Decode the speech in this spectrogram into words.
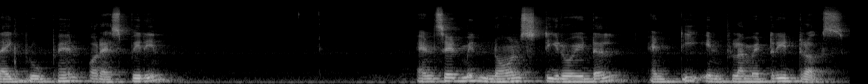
like brufen or aspirin NSAID means non-steroidal anti-inflammatory drugs.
